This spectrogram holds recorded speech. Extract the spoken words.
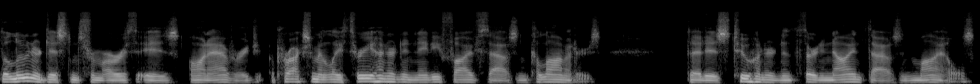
The lunar distance from Earth is, on average, approximately 385,000 kilometers. That is 239,000 miles,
